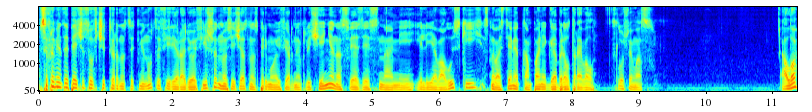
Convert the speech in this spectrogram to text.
В Сакраменто 5 часов 14 минут в эфире радио Афиша, но сейчас у нас прямое эфирное включение. На связи с нами Илья Валуйский с новостями от компании Gabriel Travel. Слушаем вас. Алло?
